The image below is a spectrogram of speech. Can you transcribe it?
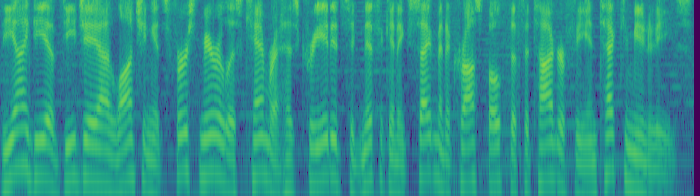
The idea of DJI launching its first mirrorless camera has created significant excitement across both the photography and tech communities.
